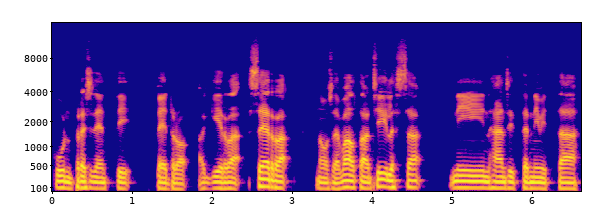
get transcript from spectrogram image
kun presidentti Pedro Aguirre Serra nousee valtaan Chilessä, niin hän sitten nimittää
